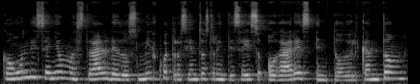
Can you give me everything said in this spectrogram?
con un diseño muestral de 2.436 hogares en todo el cantón.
